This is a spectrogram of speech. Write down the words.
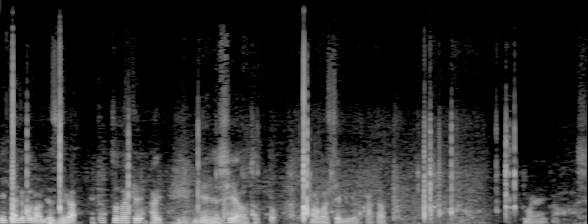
言いたいところなんですが、ちょっとだけ、はい、えー、シェアをちょっと回してみようかなと。思います。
